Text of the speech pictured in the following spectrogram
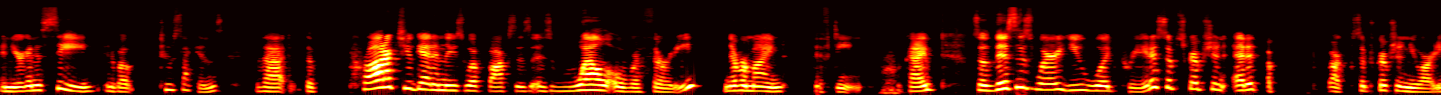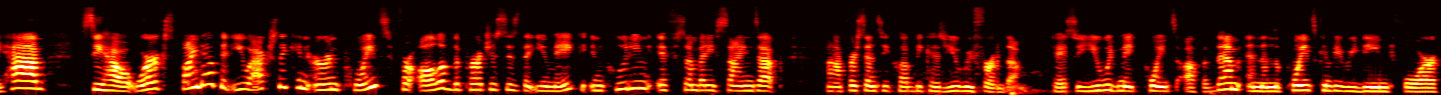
And you're going to see in about two seconds that the product you get in these whiff boxes is well over 30. Never mind 15. Okay. So this is where you would create a subscription, edit a, a, subscription you already have, see how it works, find out that you actually can earn points for all of the purchases that you make, including if somebody signs up uh, for Scentsy Club because you referred them. Okay. So you would make points off of them, and then the points can be redeemed for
